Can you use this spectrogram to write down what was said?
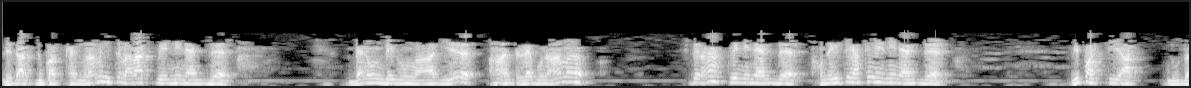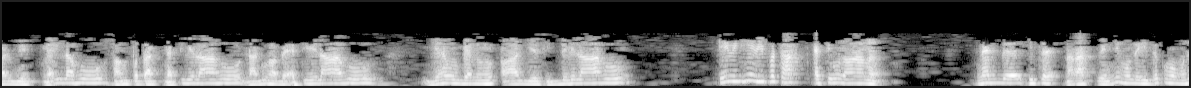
ලෙඩක් දුකක් හැදුනාම හිත නරක් වෙන්නේ නැද්ද? බැනුම් දෙනුම් ආදිය අහන්ට ලැබුණාම හිත නරක් වෙන්නේ නැද්ද? හොඳ හිත යට වෙන්නේ නැද්ද? විපත්තියක් දුදරුවෙක් මැරිලා හෝ සම්පතක් නැති වෙලා හෝ නඩු හබ ඇති වෙලා හෝ ගැහුම් බැනුම් ආදිය සිද්ධ වෙලා හෝ ඒ විදිහේ විපතක් ඇති වුණාම නැද්ද හිත නරක වෙන්නේ? හොඳ හිත කොහොමද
